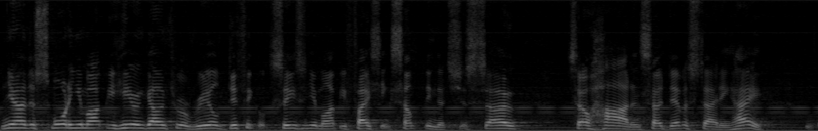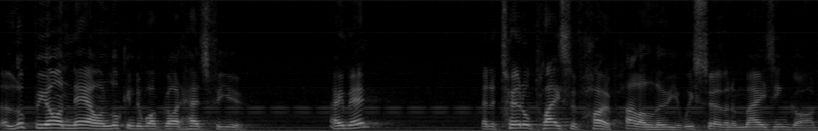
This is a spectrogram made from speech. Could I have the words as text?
And you know, this morning you might be here and going through a real difficult season. You might be facing something that's just so, so hard and so devastating. Hey, look beyond now and look into what God has for you. Amen? An eternal place of hope. Hallelujah. We serve an amazing God.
